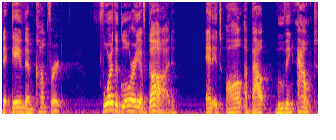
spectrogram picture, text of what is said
that gave them comfort for the glory of God, and it's all about moving out.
